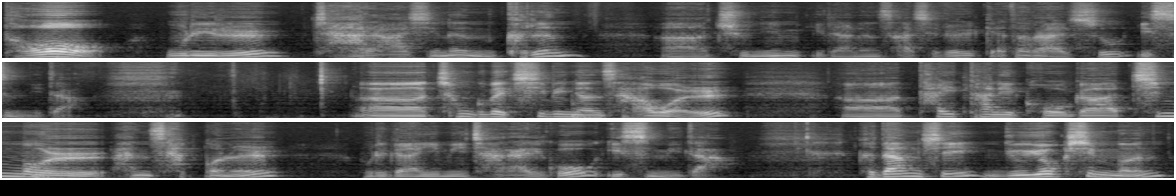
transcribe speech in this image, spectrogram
더 우리를 잘 아시는 그런 아, 주님이라는 사실을 깨달아 알 수 있습니다. 1912년 4월 어, 타이타닉 호가 침몰한 사건을 우리가 이미 잘 알고 있습니다. 그 당시 뉴욕 신문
